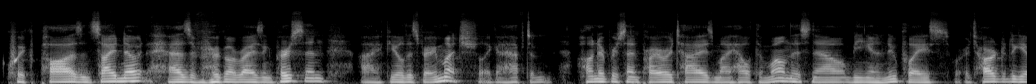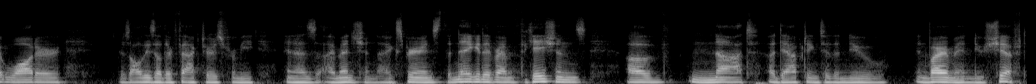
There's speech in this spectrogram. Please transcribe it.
Quick pause and side note as a Virgo rising person, I feel this very much. Like I have to 100% prioritize my health and wellness now, being in a new place where it's harder to get water. There's all these other factors for me. And as I mentioned, I experienced the negative ramifications of not adapting to the new environment, new shift.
